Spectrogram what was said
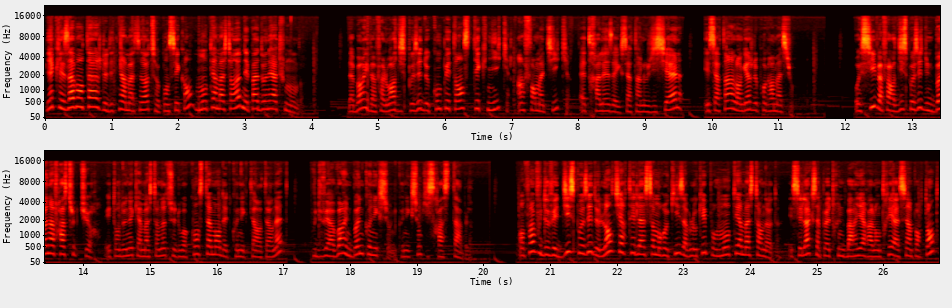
Bien que les avantages de détenir un masternode soient conséquents, monter un masternode n'est pas donné à tout le monde. D'abord, il va falloir disposer de compétences techniques, informatiques, être à l'aise avec certains logiciels, et certains langages de programmation. Aussi, il va falloir disposer d'une bonne infrastructure. Étant donné qu'un masternode se doit constamment d'être connecté à Internet, vous devez avoir une bonne connexion, une connexion qui sera stable. Enfin, vous devez disposer de l'entièreté de la somme requise à bloquer pour monter un masternode. Et c'est là que ça peut être une barrière à l'entrée assez importante,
